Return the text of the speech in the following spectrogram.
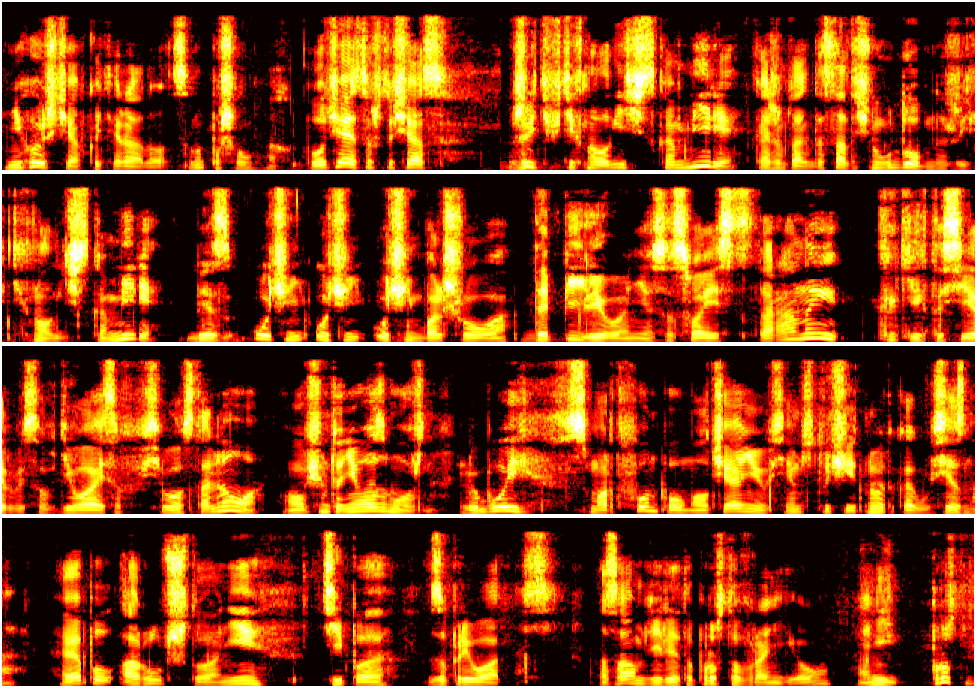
Не хочешь чавкать и радоваться? Ну, пошел нахуй. Получается, что сейчас жить в технологическом мире, скажем так, достаточно удобно жить в технологическом мире, без очень-очень-очень большого допиливания со своей стороны каких-то сервисов, девайсов и всего остального, в общем-то, невозможно. Любой смартфон по умолчанию всем стучит, ну это как бы все знают. Apple орут, что они типа за приватность. На самом деле это просто вранье. Они просто,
